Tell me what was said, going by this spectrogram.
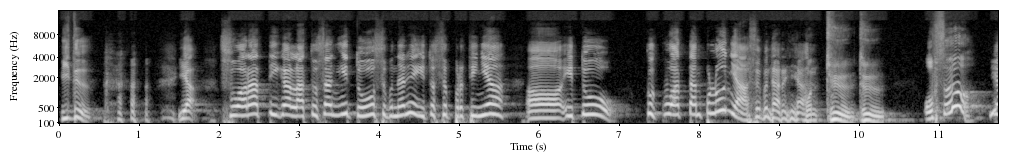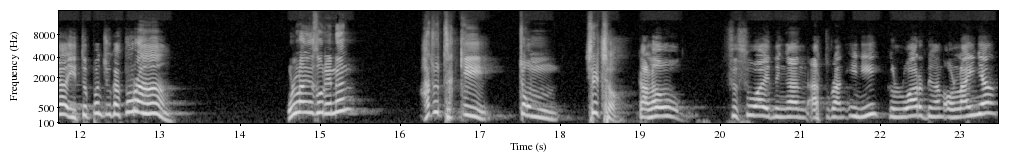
미드, Ya, suara tiga ratusan itu sebenarnya itu sepertinya eh, itu kekuatan pelunya sebenarnya. 원, 투, 투. 없어요. Itu pun juga kurang. 온라인 소리는 아주 듣기 좀 싫죠. Kalau sesuai dengan aturan ini keluar dengan online-nya,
